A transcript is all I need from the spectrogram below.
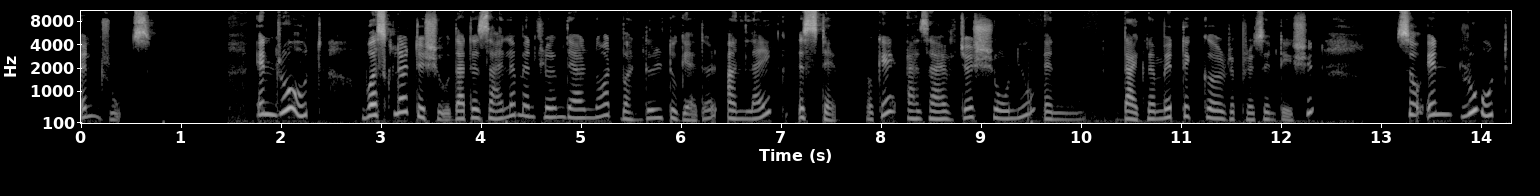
in roots. In root, vascular tissue that is xylem and phloem they are not bundled together unlike stem. Okay, as I have just shown you in diagrammatic uh, representation. So in root,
